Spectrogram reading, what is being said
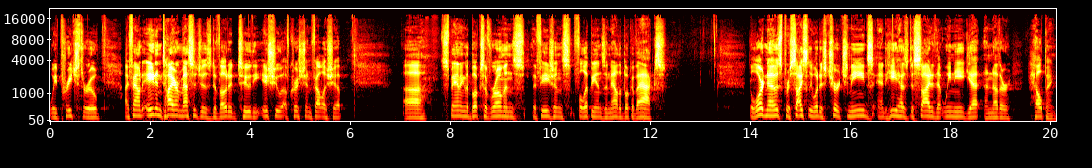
we preached through. I found eight entire messages devoted to the issue of Christian fellowship, uh, spanning the books of Romans, Ephesians, Philippians, and now the book of Acts. The Lord knows precisely what His church needs, and He has decided that we need yet another helping.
